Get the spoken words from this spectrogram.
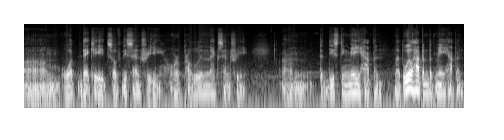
um, what decades of this century or probably the next century um, that this thing may happen. Not will happen, but may happen.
